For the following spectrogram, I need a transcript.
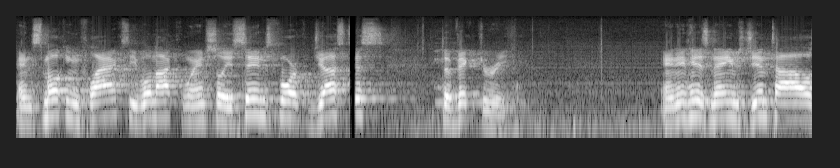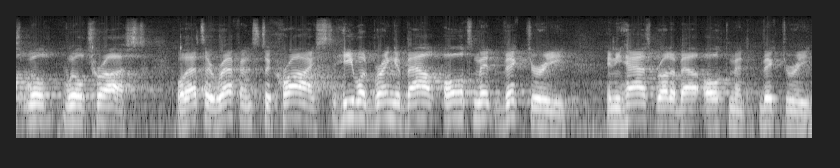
and smoking flax he will not quench, till he sends forth justice to victory. And in his names Gentiles will, will trust. Well, that's a reference to Christ. He would bring about ultimate victory and he has brought about ultimate victory.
